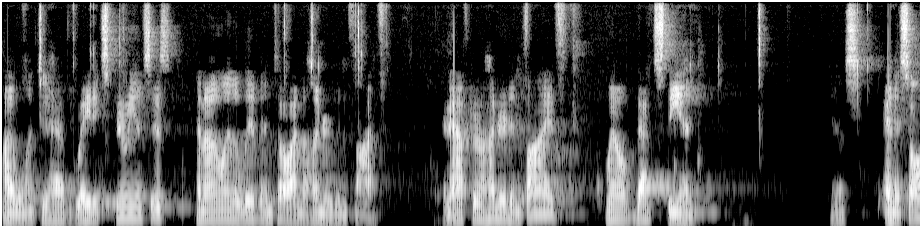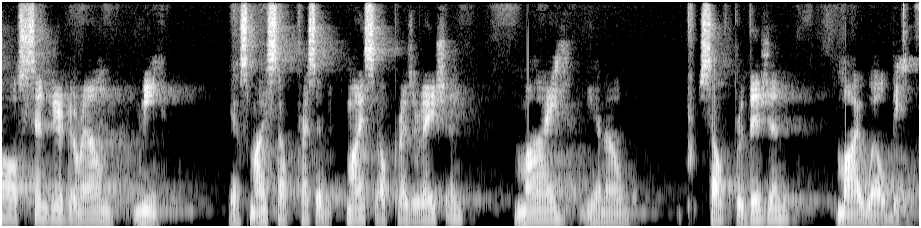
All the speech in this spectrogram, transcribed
I want to have great experiences. And I want to live until I'm 105. And after 105, well, that's the end. Yes. And it's all centered around me. Yes, my self my self-preservation, my, you know, self provision, my well being.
